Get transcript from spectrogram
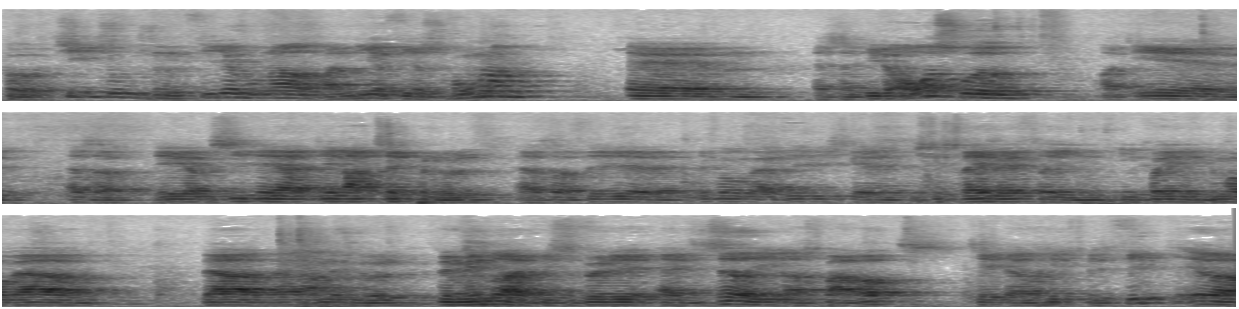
på 10.489 kroner. Øh, altså et lille overskud, og det, øh, altså, det, jeg vil sige, det er, det er ret tæt på nul. Altså, det, øh, det må være det, vi skal, vi skal stræbe efter i en, i en forening. Det må være, være, være ramme nul. Det mindre, at vi selvfølgelig er interesseret i at spare op til et eller andet helt specifikt, eller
